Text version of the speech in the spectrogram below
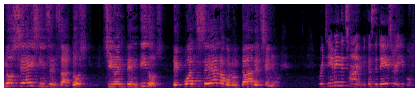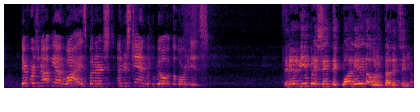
no seáis insensatos, sino entendidos de cuál sea la voluntad del Señor. Redeeming the time because the days are evil. Therefore, do not be unwise, but underst- understand what the will of the Lord is. Tener bien presente cuál es la voluntad del Señor.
